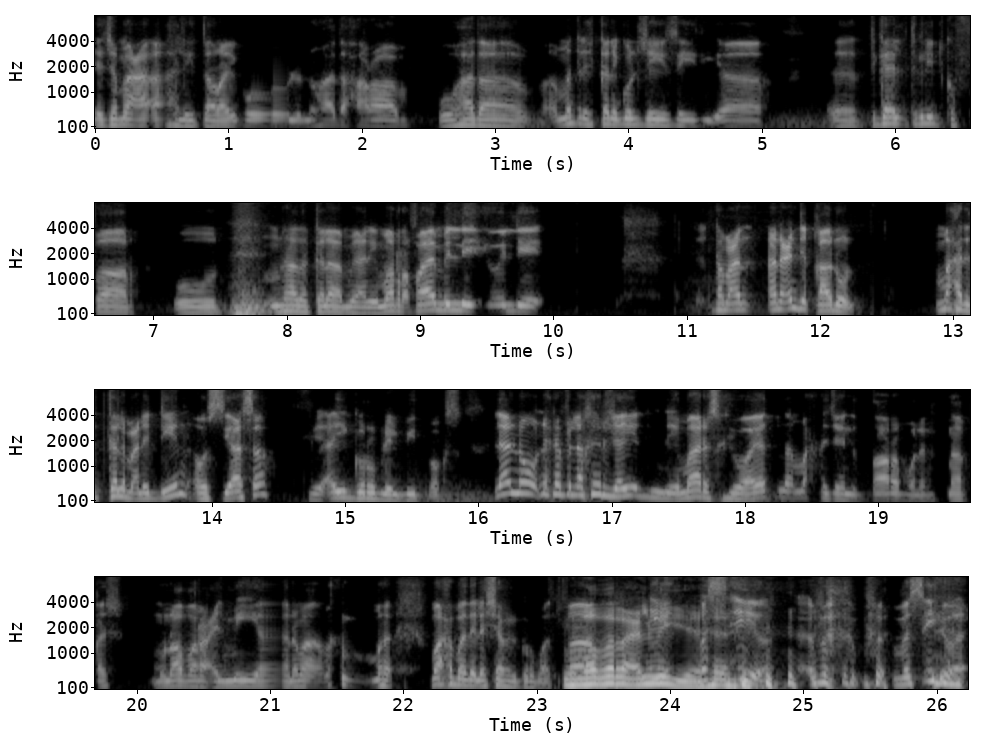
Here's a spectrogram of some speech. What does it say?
يا جماعة أهلي ترى يقول إنه هذا حرام وهذا ما أدري كان يقول زي زي آه, آه، تقليد كفار ومن هذا الكلام يعني مرة. فاهم اللي اللي طبعا أنا عندي قانون. ما حد يتكلم عن الدين أو السياسة في أي group لل beatbox لأنه نحن في الأخير جايين نمارس هوايتنا ما إحنا جايين نتضارب ولا نتناقش. مناظرة علمية. أنا ما ما, ما أحب هذه الأشياء في الجروبات. ف... مناظرة علمية. إيه بس إيوه. بس إيوه.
